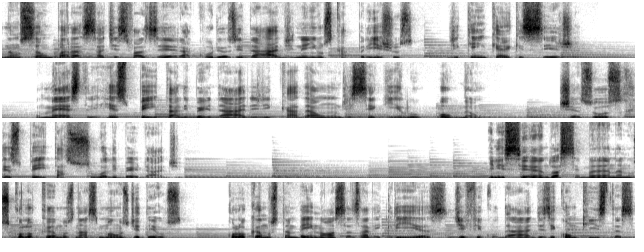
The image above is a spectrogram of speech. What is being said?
Não são para satisfazer a curiosidade nem os caprichos de quem quer que seja. O Mestre respeita a liberdade de cada um de segui-lo ou não. Jesus respeita a sua liberdade. Iniciando a semana, nos colocamos nas mãos de Deus. Colocamos também nossas alegrias, dificuldades e conquistas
